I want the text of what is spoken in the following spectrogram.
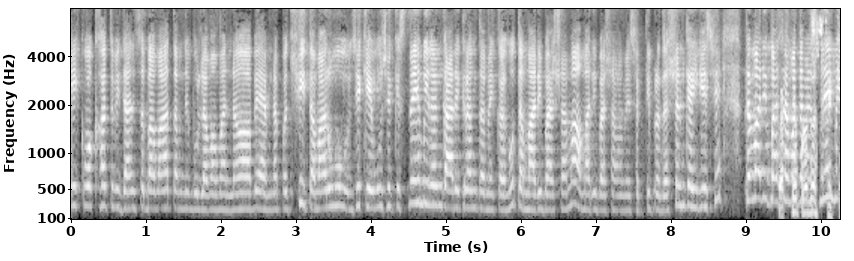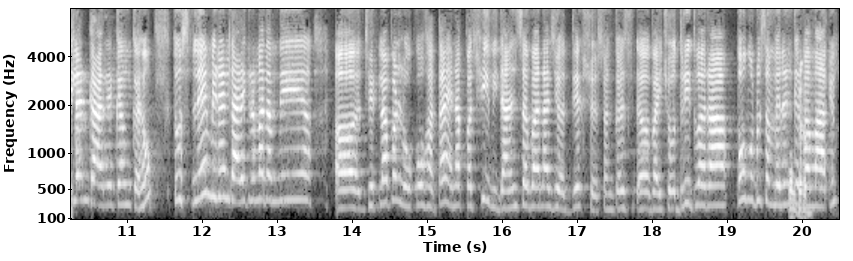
એક વખત વિધાનસભામાં તમને બોલાવવામાં ન આવે એમના પછી તમારું જે કહેવું છે કે સ્નેહ મિલન કાર્યક્રમ તમે કહ્યું તમારી ભાષામાં અમારી ભાષામાં અમે શક્તિ પ્રદર્શન કહીએ છીએ. તમારી ભાષામાં તમે સ્નેહ મિલન કાર્યક્રમ કહ્યું તો સ્નેહ મિલન કાર્યક્રમમાં તમને જેટલા પણ લોકો હતા એના પછી વિધાનસભાના જે અધ્યક્ષ છે, શંકરભાઈ ચૌધરી દ્વારા બહુ મોટું સંમેલન કરવામાં આવ્યું.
